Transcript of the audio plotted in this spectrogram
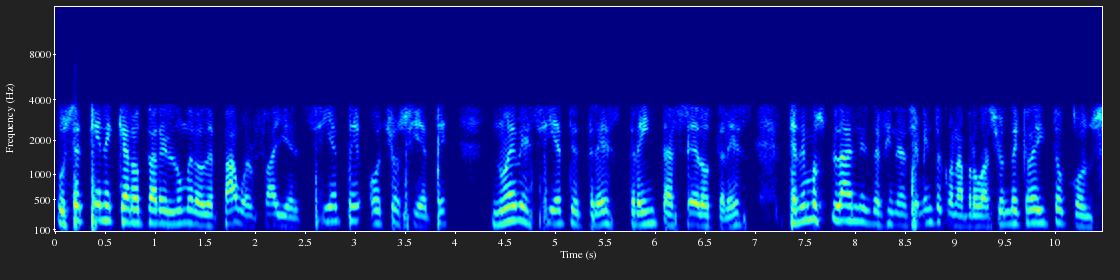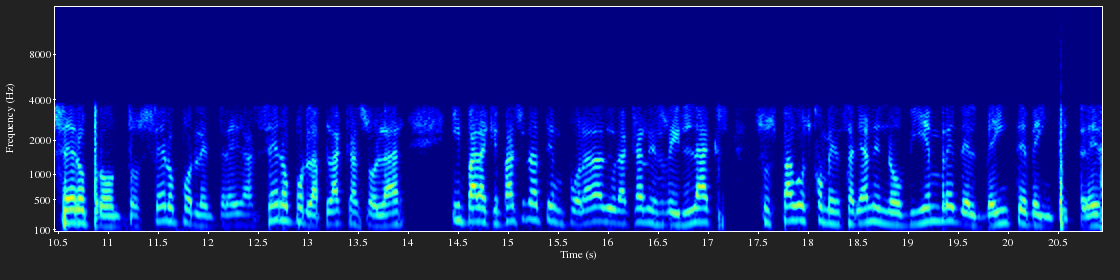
Usted tiene que anotar el número de PowerFi, el 787 973-3003. Tenemos planes de financiamiento con aprobación de crédito con cero pronto, cero por la entrega, cero por la placa solar y para que pase una temporada de huracanes relax, sus pagos comenzarían en noviembre del 2023.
